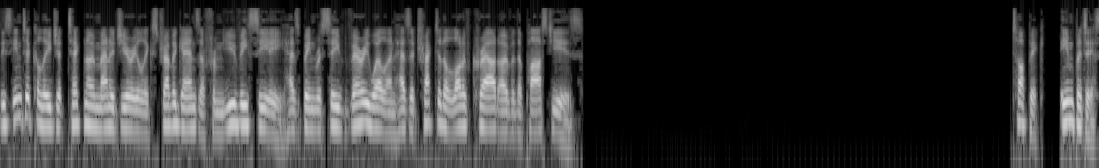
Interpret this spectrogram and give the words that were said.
This intercollegiate techno-managerial extravaganza from UVCE has been received very well and has attracted a lot of crowd over the past years. Impetus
